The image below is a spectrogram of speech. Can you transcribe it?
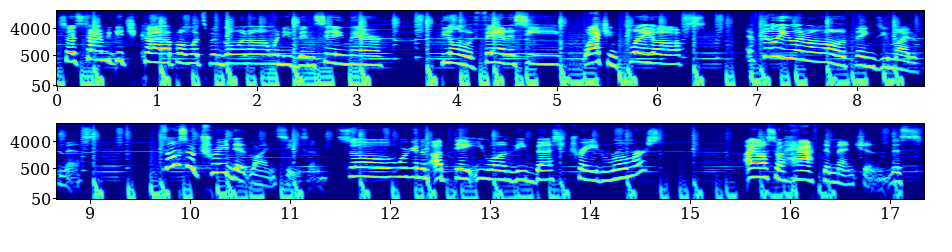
So it's time to get you caught up on what's been going on when you've been sitting there dealing with fantasy, watching playoffs, and fill you in on all the things you might have missed. It's also trade deadline season, so we're going to update you on the best trade rumors. I also have to mention this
